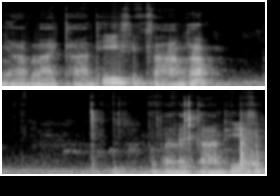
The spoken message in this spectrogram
นี่ครับรายการที่สิบสามครับ ไปรายการที่สิบ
